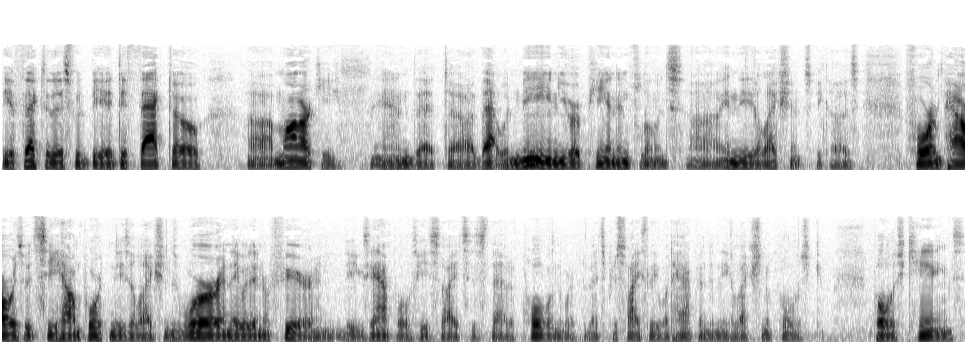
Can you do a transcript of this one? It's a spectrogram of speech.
the effect of this would be a de facto uh, monarchy, and that uh, that would mean European influence uh, in the elections because foreign powers would see how important these elections were and they would interfere. And the example he cites is that of Poland, where that's precisely what happened in the election of Polish Polish kings.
